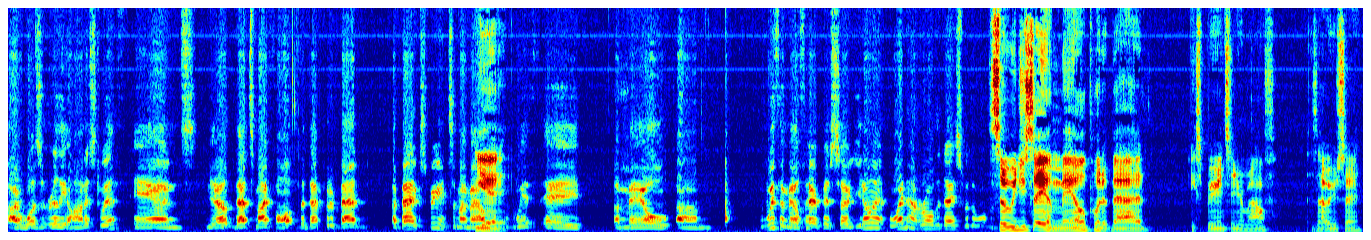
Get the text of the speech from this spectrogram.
I wasn't really honest with, and you know that's my fault. But that put a bad a bad experience in my mouth Yeah. with a a male um, with a male therapist. So you know what? Why not roll the dice with a woman? so would you say a male put a bad experience in your mouth? Is that what you're saying?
